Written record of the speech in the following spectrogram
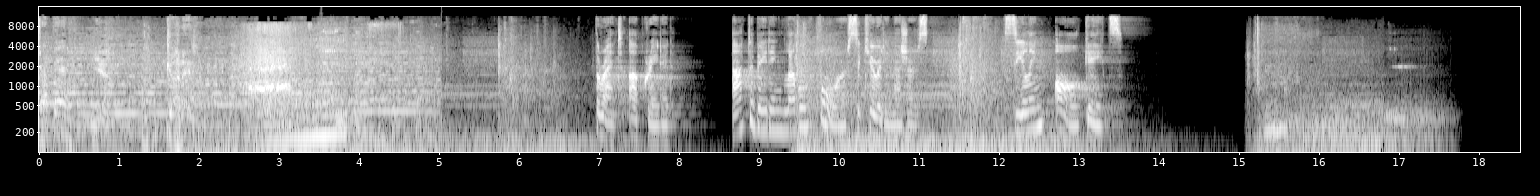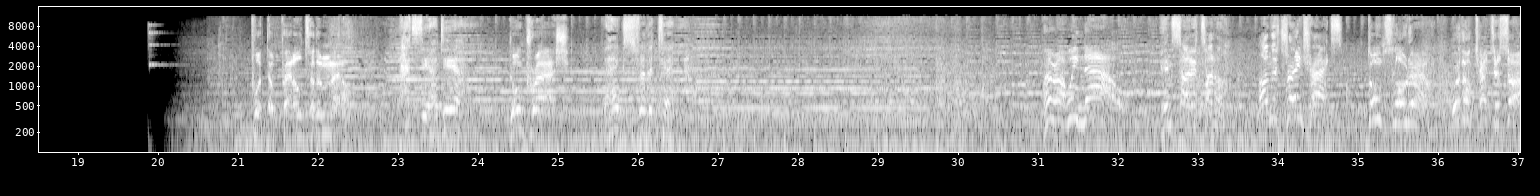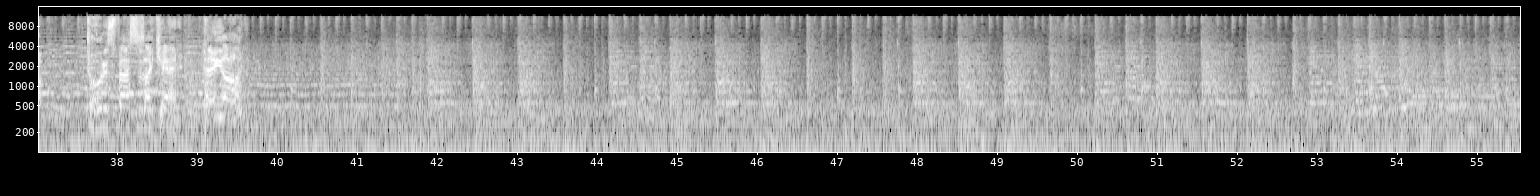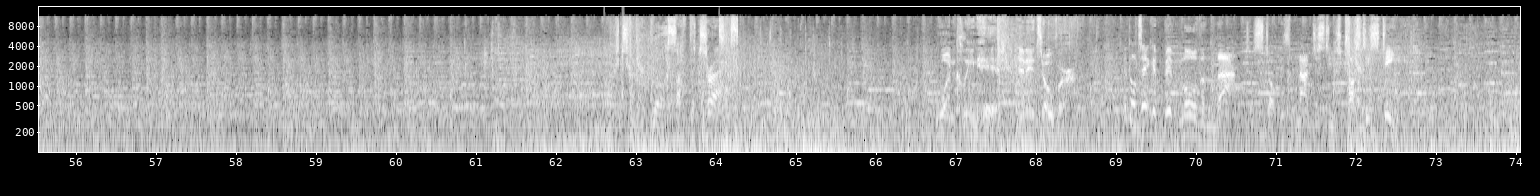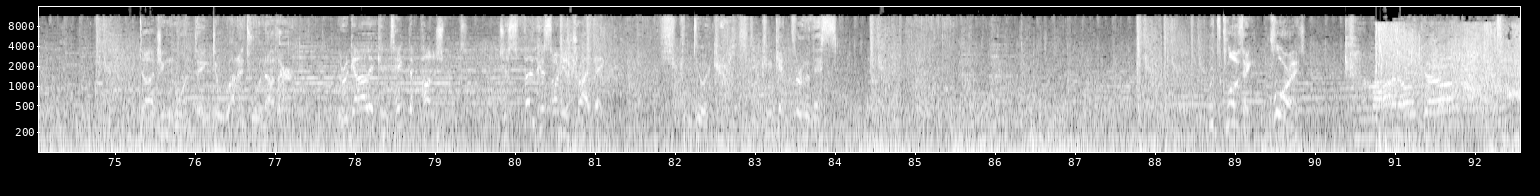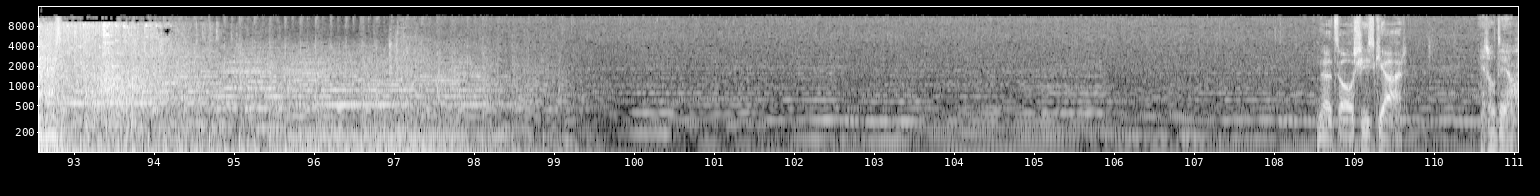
Strap in. Yeah. Gun it. Threat upgraded. Activating level 4 security measures. Sealing all gates. Put the pedal to the metal. That's the idea. Don't crash. Thanks for the tip. Where are we now? Inside a tunnel. On the train tracks. Don't slow down, or they'll catch us up. Going as fast as I can. Hang on! Trying to blow us off the tracks. One clean hit, and it's over. It'll take a bit more than that to stop His Majesty's trusty steed. Dodging one thing to run into another. The Regalia can take the punishment. Just focus on your driving. You can do it, girl. You can get through this. It's closing. For it. Come on, old girl. That's all she's got. It'll do.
